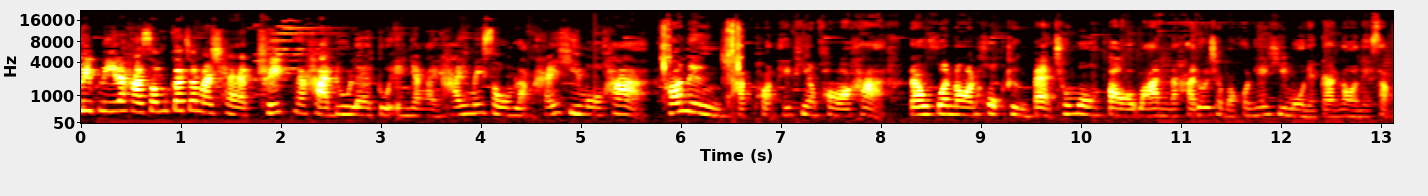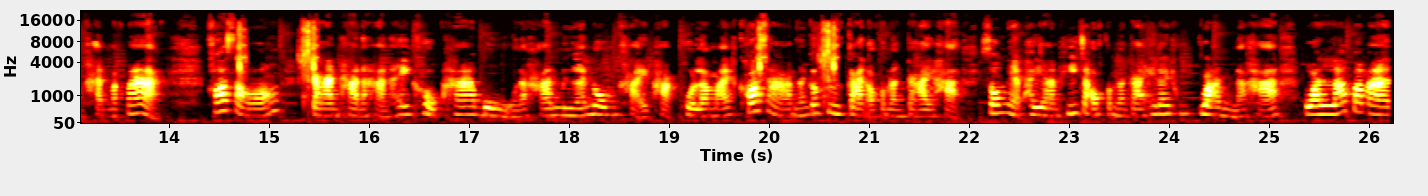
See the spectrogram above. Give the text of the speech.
คลิปนี้นะคะส้มก็จะมาแชร์ทริคนะคะ ดูแลตัวเองยังไงให้ไม่โทรมหลังให้คีโมค่ะ ข้อ 1 พักผ่อนให้เพียงพอค่ะ เราควรนอน 6-8 ชั่วโมงต่อวันนะคะ โดยเฉพาะคนที่ให้คีโมเนี่ยการนอนเนี่ยสำคัญมาก ๆ ข้อ 2 การทานอาหารให้ครบ 5 หมู่นะคะ เนื้อนมไข่ผักผลไม้ข้อ 3 นั่นก็คือการออกกำลังกายค่ะ ส้มเนี่ยพยายามที่จะออกกำลังกายให้ได้ทุกวันนะคะ วันละประมาณ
